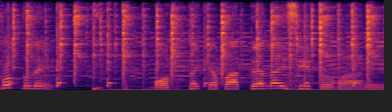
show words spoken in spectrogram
বন্ধুরে মন থেকে লাইছি তোমারে।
